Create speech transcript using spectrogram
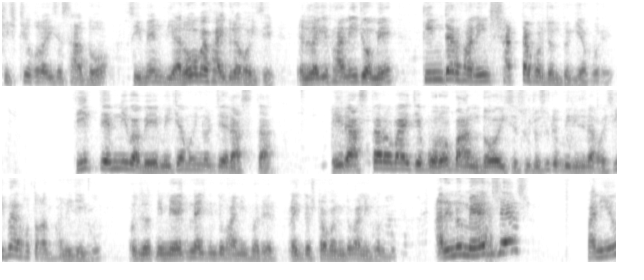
সৃষ্টি করা হয়েছে সাদো সিমেন্ট দিয়া রো বা ফাইব রাখা হয়েছে এর লাগি ফানি জমে তিনটার ফানি সাতটা পর্যন্ত গিয়া পড়ে ঠিক তেমনি ভাবে মিঠামইনের যে রাস্তা এই রাস্তার ওবায় যে বড় বান্ধ হয়েছে ছোট ছোট ব্রিজ রাখা হয়েছে এবার কতক্ষণ পানি যাইব। ও যদি মেঘ নাই, কিন্তু পানি পড়ে প্রায় দশটা পর্যন্ত পানি পড়ব আর ইনো মেঘ শেষ? পানিও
